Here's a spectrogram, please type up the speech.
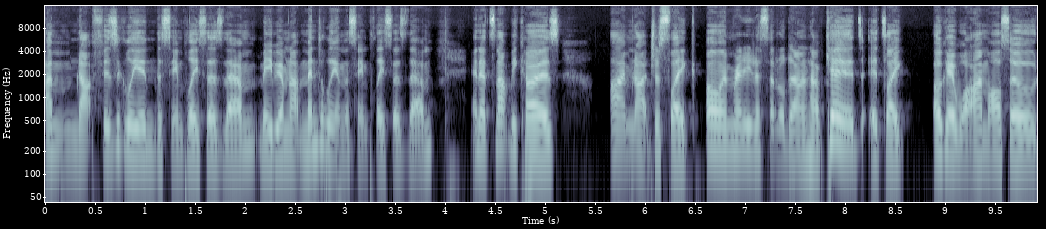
I'm not physically in the same place as them. Maybe I'm not mentally in the same place as them. And it's not because I'm not just like, oh, I'm ready to settle down and have kids. It's like, okay, well, I'm also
